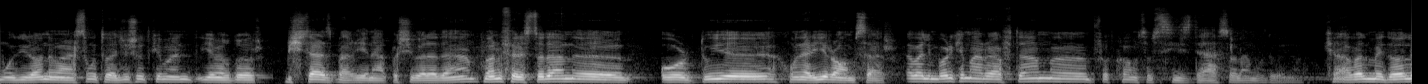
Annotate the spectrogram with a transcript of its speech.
مدیران مرسوم متوجه شد که من یه مقدار بیشتر از بقیه نقاشی بلدم. منو فرستادن اردوی هنری رامسر. اولین باری که من رفتم فکر کنم مثلا 13 سالم بود اینا. که اول مدال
